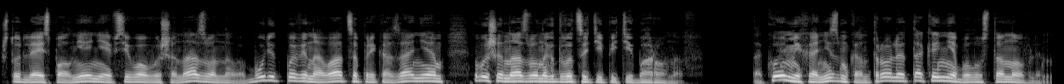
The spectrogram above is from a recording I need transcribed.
что для исполнения всего вышеназванного будет повиноваться приказаниям вышеназванных 25 баронов. Такой механизм контроля так и не был установлен,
